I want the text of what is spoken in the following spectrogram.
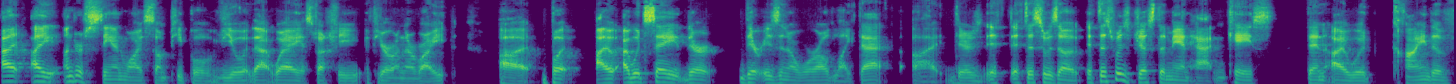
I, I understand why some people view it that way, especially if you're on the right. Uh, but I, I would say there there isn't a world like that. Uh, there's if, if this was a if this was just a Manhattan case, then I would kind of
